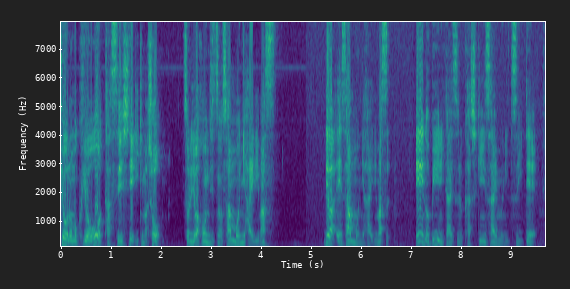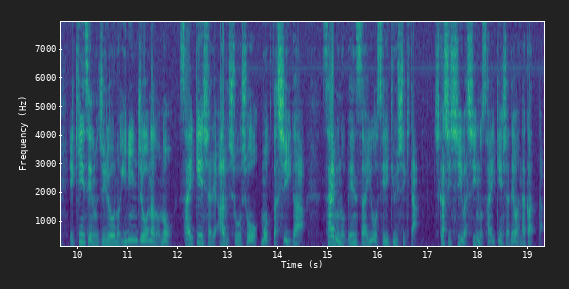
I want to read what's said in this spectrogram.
今日の目標を達成していきましょう。それでは本日の3問に入ります。では、3問に入ります。A の B に対する貸金債務について、えー金銭の受領の委任状などの債権者である証書を持った C が債務の弁済を請求してきた。しかし C は真の債権者ではなかった。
